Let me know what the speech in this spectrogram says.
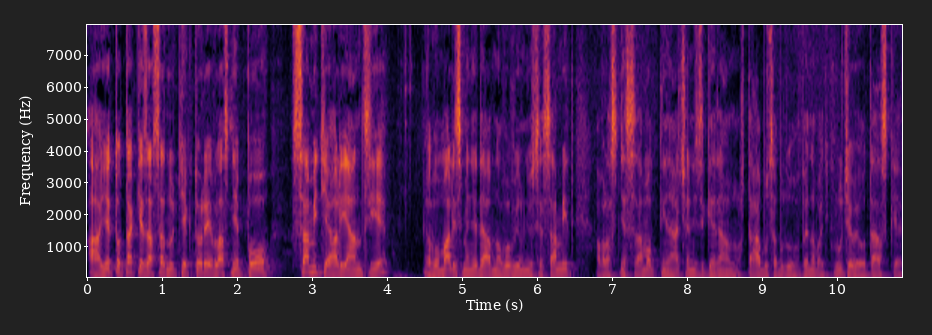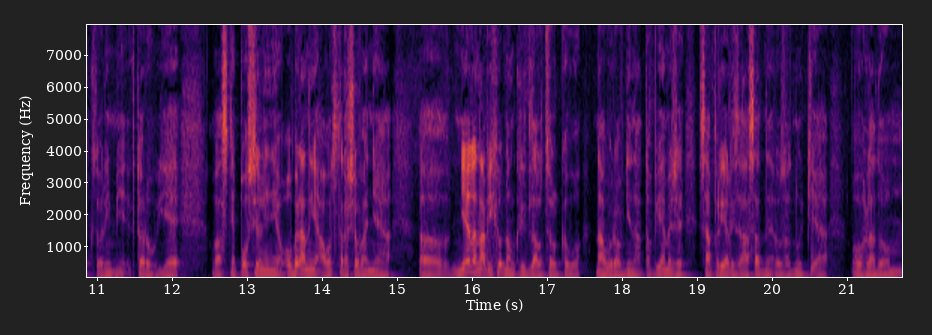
a je to také zasadnutie, ktoré je vlastne po samite aliancie, lebo mali sme nedávno vo Vilniuse summit a vlastne samotní náčelníci generálneho štábu sa budú venovať kľúčové otázke, ktorým je, ktorou je vlastne posilnenie obrany a odstrašovania e, nielen na východnom krídle, ale celkovo na úrovni NATO. Vieme, že sa prijali zásadné rozhodnutia ohľadom e,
